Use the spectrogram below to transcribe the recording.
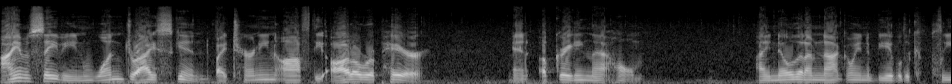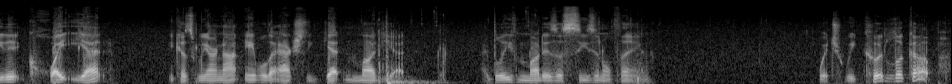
I am saving one dry skin by turning off the auto repair and upgrading that home. I know that I'm not going to be able to complete it quite yet because we are not able to actually get mud yet. I believe mud is a seasonal thing, which we could look up.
